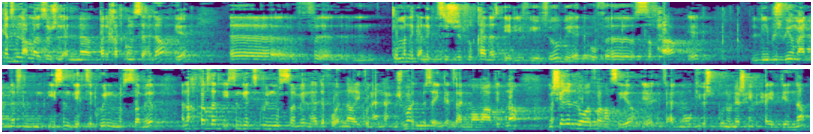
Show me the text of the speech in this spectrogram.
كنتمنى الله عز وجل أن الطريقة تكون سهلة ياك؟ أه طلب منك أنك تسجل في القناة ديالي في يوتيوب ياك؟ وفي الصفحة ياك؟ اللي بجوج بهم عندهم نفس الاسم ديال التكوين المستمر. أنا اخترت هذا الاسم ديال التكوين المستمر الهدف هو انه يكون عندنا مجموعة المسائل كنتعلموها مع عطيتنا. ماشي غير اللغة الفرنسية ياك؟ كنتعلموا كيفاش نكونوا ناجحين في الحياة ديالنا.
